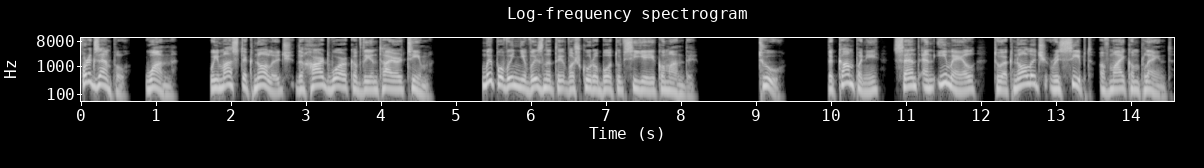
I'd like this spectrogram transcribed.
For example, 1. We must acknowledge the hard work of the entire team. Ми повинні визнати важку роботу всієї команди. 2. The company sent an email to acknowledge receipt of my complaint.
